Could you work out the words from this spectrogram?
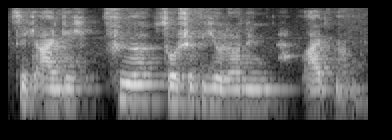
sich eigentlich für Social Video Learning eignen.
